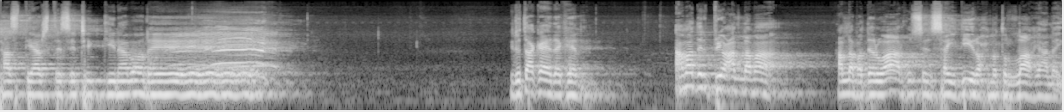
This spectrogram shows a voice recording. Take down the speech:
শাস্তি আসতেছে, ঠিক কিনা বলে? একটু তাকায় দেখেন। আমাদের প্রিয় আল্লামা আল্লামা দেলোয়ার হোসেন সাইদি রহমতুল্লাহ আলাই।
